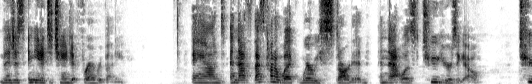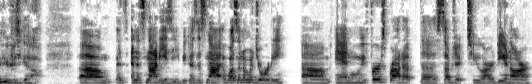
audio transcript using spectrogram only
they just needed to change it for everybody. And and that's that's kind of like where we started, and that was two years ago. Two years ago, um, it's, and it's not easy because it's not it wasn't a majority. Um, and when we first brought up the subject to our DNR,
